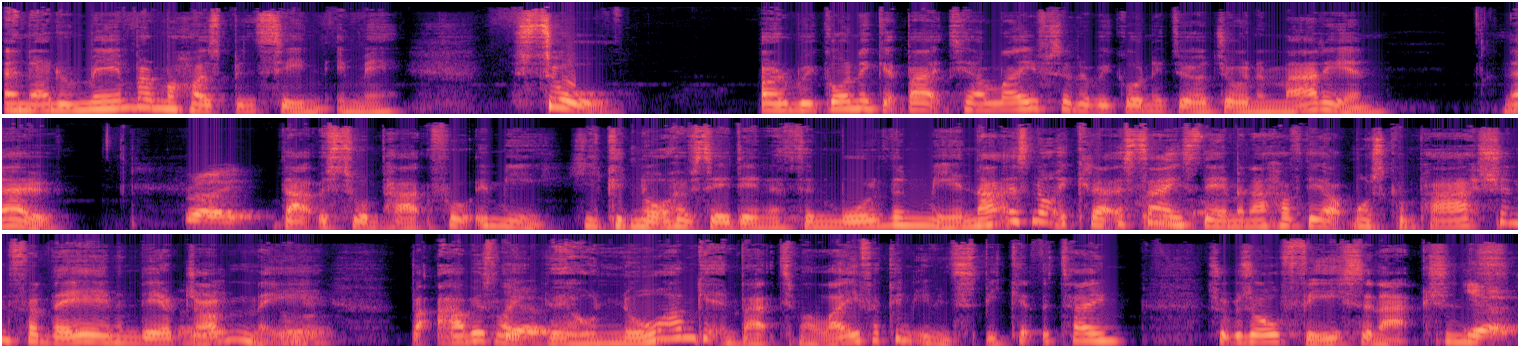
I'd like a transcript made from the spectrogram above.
And I remember my husband saying to me, "So, are we going to get back to our lives, or are we going to do a John and Marion?" Now, Right. That was so impactful to me. He could not have said anything more than me. And that is not to criticise them, and I have the utmost compassion for them and their journey. Mm-hmm. But I was like, yeah. well, no, I'm getting back to my life. I couldn't even speak at the time. So it was all face and actions. Yeah.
